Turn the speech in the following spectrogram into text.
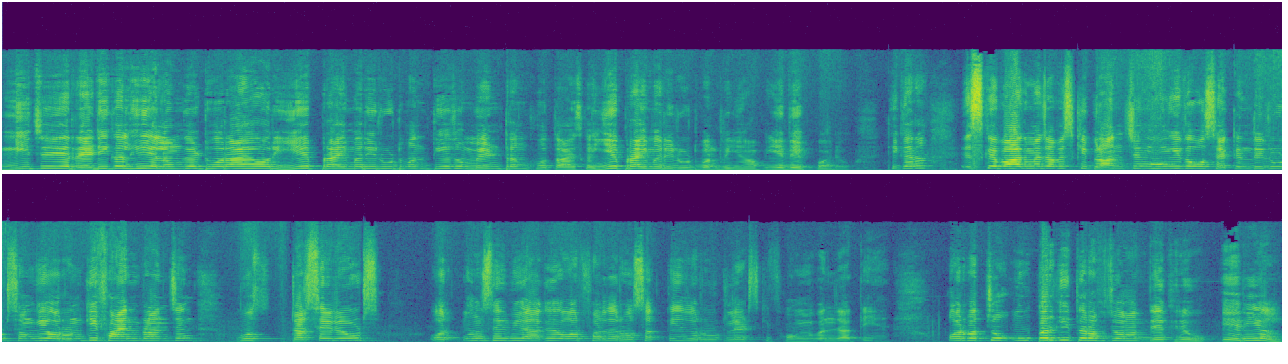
नीचे ये रेडिकल ही एलोंगेट हो रहा है और ये प्राइमरी रूट बनती है जो मेन ट्रंक होता है इसका। ये प्राइमरी रूट बन रही है, आप ये देख पा रहे हो। ठीक है ना? इसके बाद में जब इसकी ब्रांचिंग होंगी तो वो सेकेंडरी रूट्स होंगी और उनकी फाइन ब्रांचिंग वो टर्सरी रूट्स और उनसे भी आगे और फर्दर हो सकती हैं जो रूटलेट्स की फॉर्म में बन जाती हैं। और बच्चों, ऊपर की तरफ़ जो आप देख रहे हो एरियल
